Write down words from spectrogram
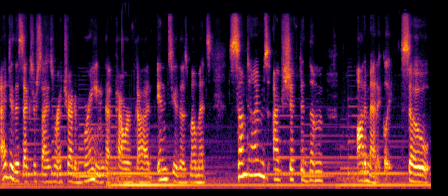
I do this exercise where I try to bring that power of God into those moments. Sometimes I've shifted them automatically. So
